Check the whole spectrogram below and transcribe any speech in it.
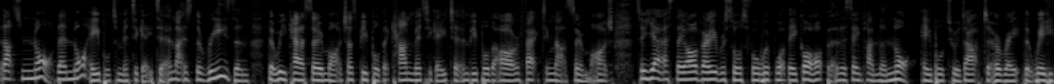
that's not they're not able to mitigate it, and that is the reason that we care so much as people that can mitigate it and people that are affecting that so much. So yes, they are very resourceful with what they got, but at the same time they're not able to adapt at a rate that we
